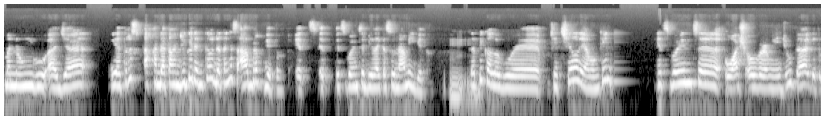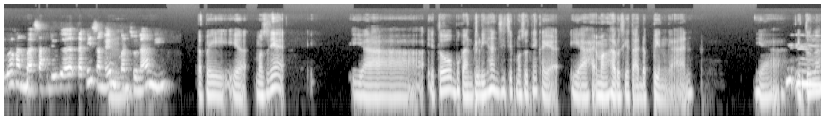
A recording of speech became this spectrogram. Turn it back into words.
menunggu aja ya terus akan datang juga dan itu datangnya seabrek gitu. It's it, it's going to be like a tsunami gitu. Hmm. Tapi kalau gue cicil ya mungkin it's going to wash over me juga gitu. Gue akan basah juga tapi seenggaknya hmm. bukan tsunami. Tapi ya maksudnya ya itu bukan pilihan sih Cip. Maksudnya kayak ya emang harus kita adepin kan? Ya mm-hmm. itulah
